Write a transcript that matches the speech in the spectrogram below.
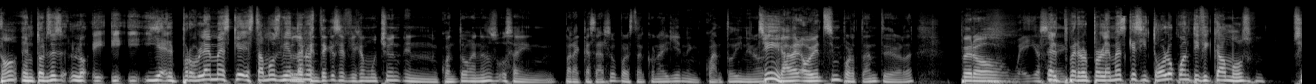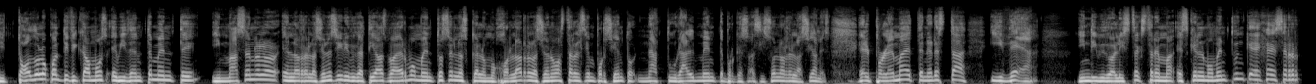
¿No? Entonces, y, el problema es que estamos viendo. La gente que se fija mucho en, cuánto ganas, o sea, para casarse o para estar con alguien, en cuánto dinero. Sí. A ver, obviamente es importante, ¿verdad? Pero, güey, o sea, Pero el problema es que si todo lo cuantificamos, si todo lo cuantificamos, evidentemente, y más en, en, las relaciones significativas, va a haber momentos en los que a lo mejor la relación no va a estar al 100%, naturalmente, porque así son las relaciones. El problema de tener esta idea individualista extrema es que en el momento en que deja de ser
